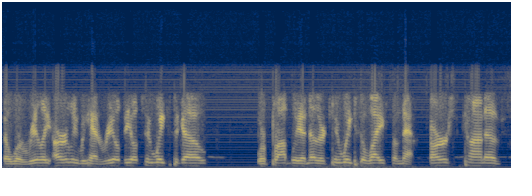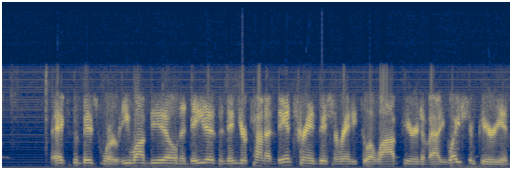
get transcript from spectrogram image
So we're really early. We had Real Deal two weeks ago. We're probably another two weeks away from that first kind of exhibition where EYBL and Adidas, and then you're kind of then transition Randy, to a live period evaluation period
